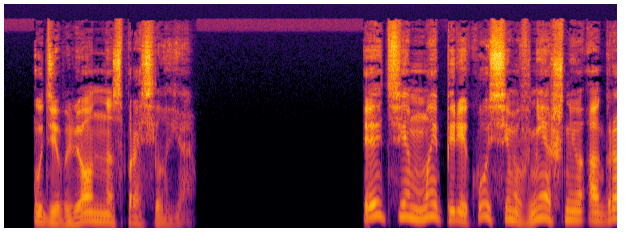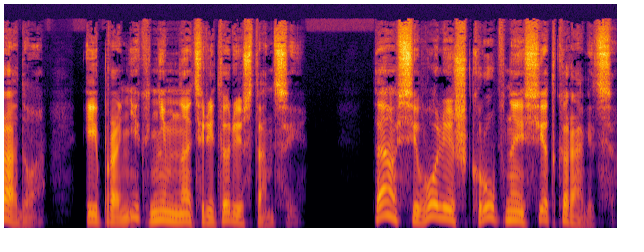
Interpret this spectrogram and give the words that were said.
— удивленно спросил я. «Этим мы перекусим внешнюю ограду и проникнем на территорию станции. Там всего лишь крупная сетка рабица.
